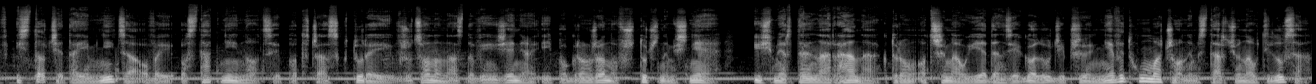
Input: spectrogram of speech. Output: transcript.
W istocie tajemnica owej ostatniej nocy, podczas której wrzucono nas do więzienia i pogrążono w sztucznym śnie, i śmiertelna rana, którą otrzymał jeden z jego ludzi przy niewytłumaczonym starciu Nautilusa,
